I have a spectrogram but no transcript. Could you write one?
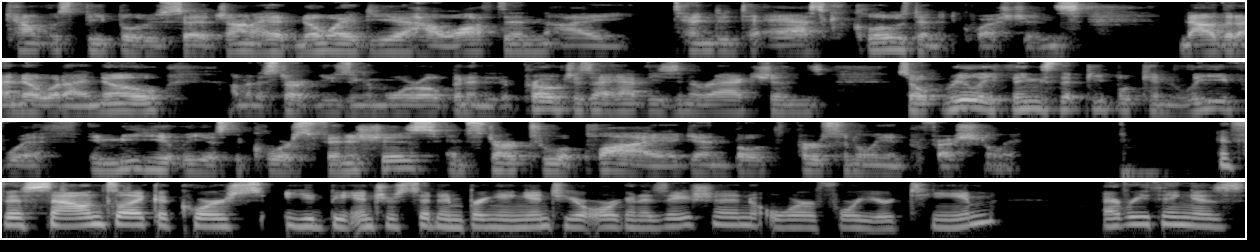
countless people who said, John, I had no idea how often I tended to ask closed ended questions. Now that I know what I know, I'm going to start using a more open ended approach as I have these interactions. So, really, things that people can leave with immediately as the course finishes and start to apply again, both personally and professionally. If this sounds like a course you'd be interested in bringing into your organization or for your team, everything is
